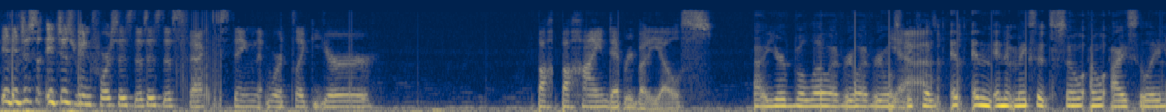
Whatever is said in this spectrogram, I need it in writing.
It, it just it just reinforces this is this fact this thing that where it's like you're beh behind everybody else. uh, you're below every, everyone else Yeah. because and, and and it makes it so isolating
